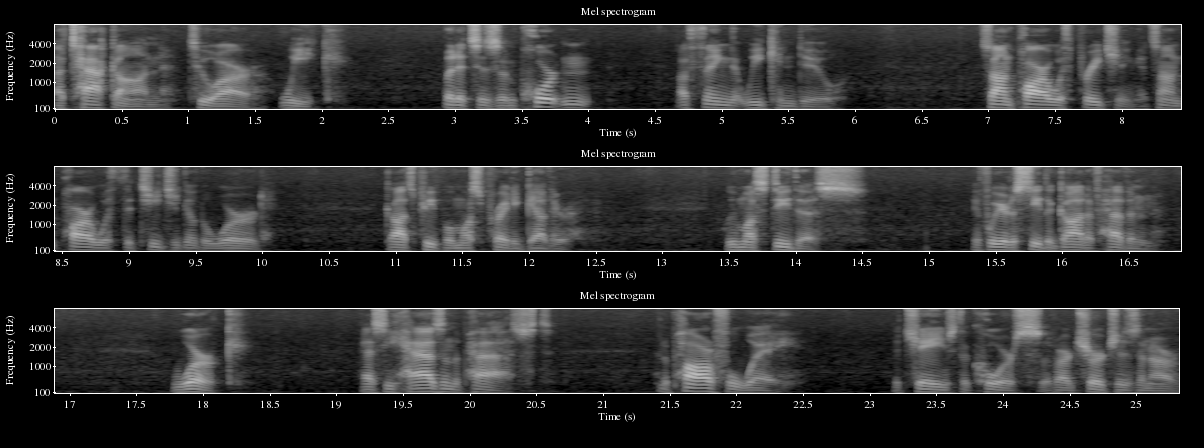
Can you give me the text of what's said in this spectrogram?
a tack on to our week, but it's as important a thing that we can do. It's on par with preaching, it's on par with the teaching of the Word. God's people must pray together. We must do this if we are to see the God of heaven work as He has in the past in a powerful way to change the course of our churches and our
